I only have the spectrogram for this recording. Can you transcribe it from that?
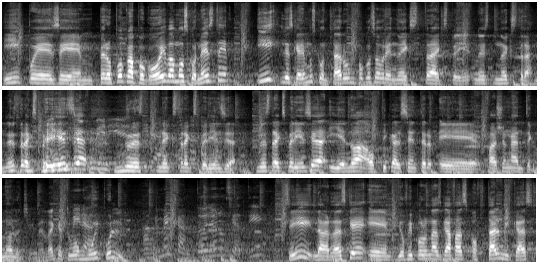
Y pues, em, pero poco a poco, hoy vamos con este y les queremos contar un poco sobre nuestra, nuestra, nuestra experiencia, nuestra, experiencia, nuestra experiencia yendo a Optical Center eh, Fashion and Technology, ¿verdad? Que estuvo muy cool. A mí me encantó, yo no sé a ti. Sí, la verdad es que em, yo fui por unas gafas oftálmicas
